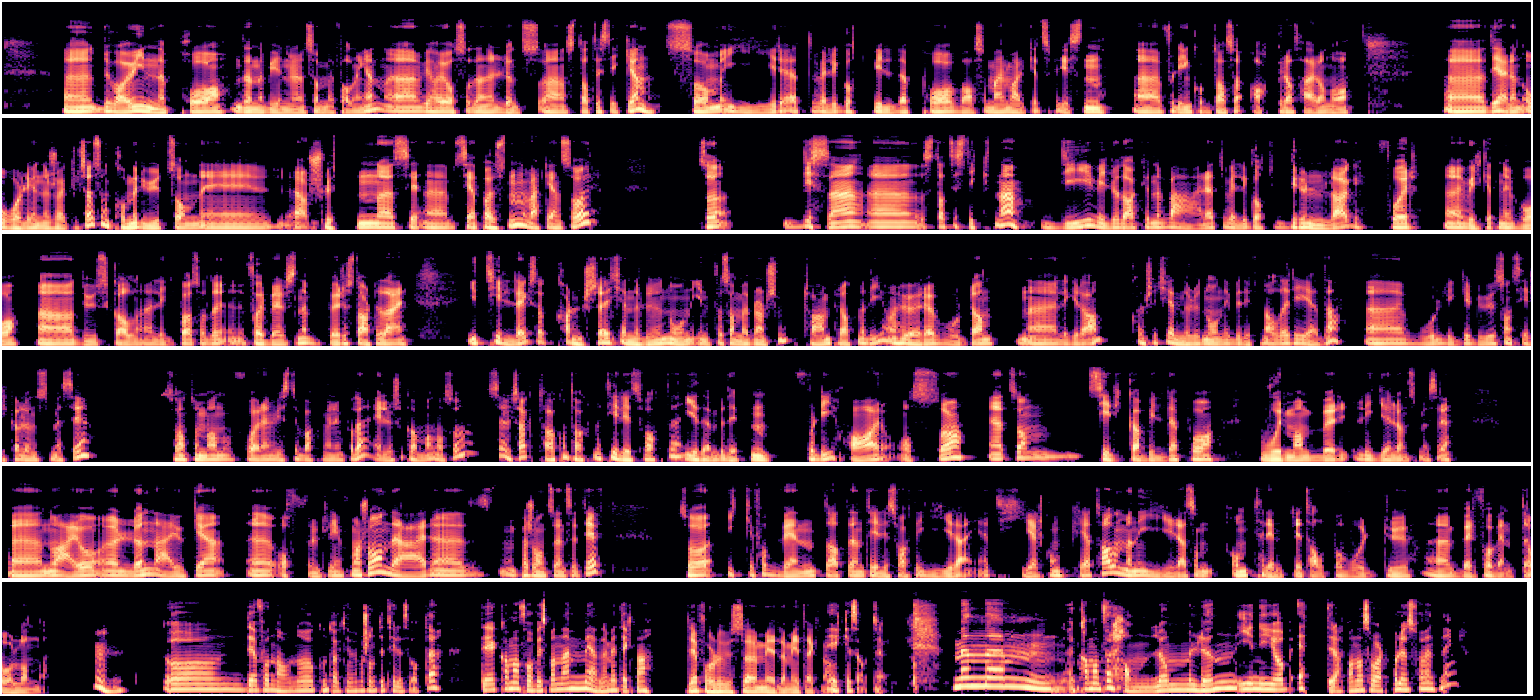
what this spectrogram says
Eh, du var jo inne på denne begynnerlønnsanbefalingen. Eh, vi har jo også denne lønnsstatistikken, som gir et veldig godt bilde på hva som er markedsprisen eh, for din kompetanse akkurat her og nå. Det er en årlig undersøkelse som kommer ut sånn i ja, slutten, sent på høsten hvert eneste år. Så disse statistikkene de vil jo da kunne være et veldig godt grunnlag for hvilket nivå eh, du skal eh, ligge på. Så det, forberedelsene bør starte der. I tillegg så kanskje kjenner du noen innenfor samme bransjen. Ta en prat med de og høre hvordan ligger det an. Kanskje kjenner du noen i bedriften allerede. Hvor ligger du sånn cirka lønnsmessig? Sånn at man får en viss tilbakemelding på det. Eller så kan man også selvsagt ta kontakt med tillitsvalgte i den bedriften. For de har også et sånn cirka-bilde på hvor man bør ligge lønnsmessig. Eh, nå er jo, eh, lønn er jo ikke eh, offentlig informasjon, det er personsensitivt. Så ikke forvent at en tillitsvalgte gir deg et helt konkret tall, men gir deg som omtrentlig tall på hvor du bør forvente å lande. Mm. Og det å få navn og kontaktinformasjon til tillitsvalgte, det kan man få hvis man er medlem i Tekna. Det får du hvis du er medlem i Tekna. Ikke sant. Ja. Men um, kan man forhandle om lønn i ny jobb etter at man har svart på lønnsforventning?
